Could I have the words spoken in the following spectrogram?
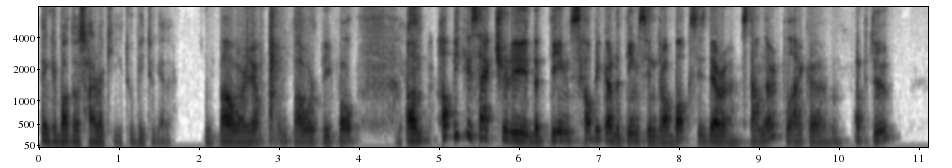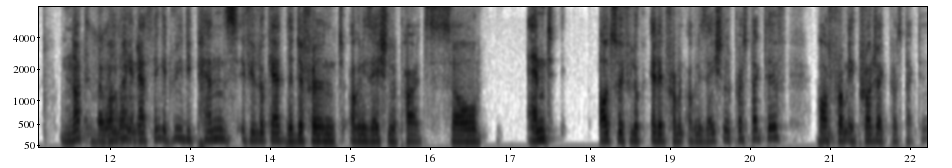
think about those hierarchy to be together. Empower, yeah, empower people. Yes. Um, how big is actually the teams? How big are the teams in Dropbox? Is there a standard like uh, up to? Not really, and? I think it really depends if you look at the different organizational parts. So, and also if you look at it from an organizational perspective or Mhm. from a project perspective.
